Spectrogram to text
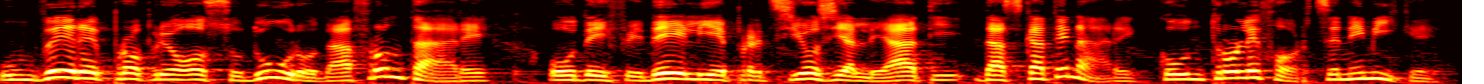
un vero e proprio osso duro da affrontare o dei fedeli e preziosi alleati da scatenare contro le forze nemiche.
